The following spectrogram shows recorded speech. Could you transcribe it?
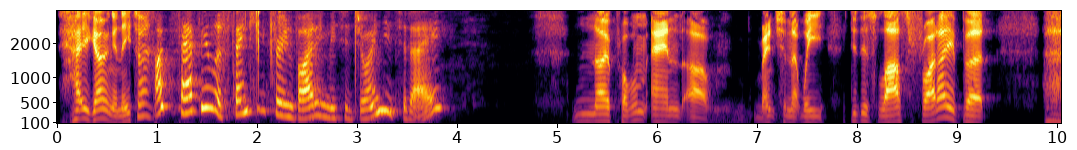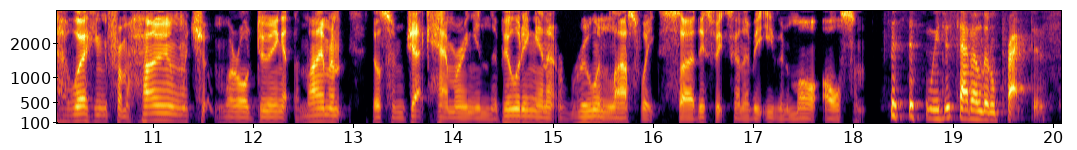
How are you going, Anita? I'm fabulous. Thank you for inviting me to join you today. No problem. And uh, mention that we did this last Friday, but uh, working from home, which we're all doing at the moment, there was some jackhammering in the building and it ruined last week. So this week's going to be even more awesome. we just had a little practice.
